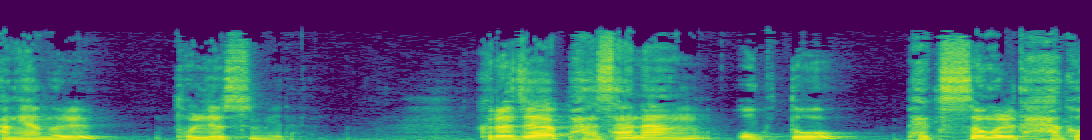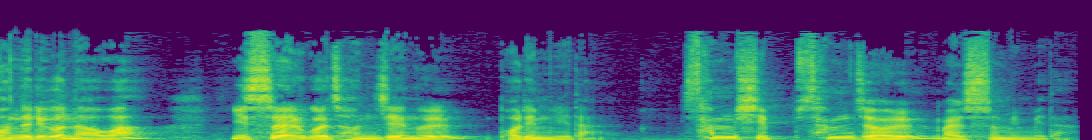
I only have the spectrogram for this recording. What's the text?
방향을 돌렸습니다. 그러자 바산왕 옥도 백성을 다 거느리고 나와 이스라엘과 전쟁을 벌입니다. 33절 말씀입니다.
